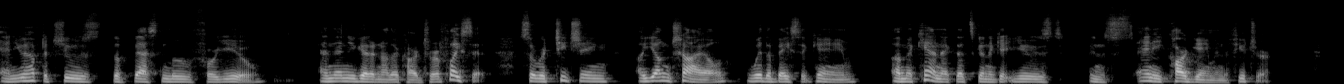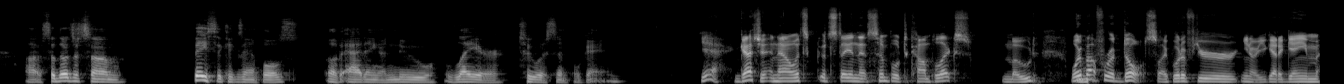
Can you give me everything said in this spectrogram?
and you have to choose the best move for you. And then you get another card to replace it. So we're teaching a young child with a basic game a mechanic that's going to get used in any card game in the future. Uh, so those are some basic examples of adding a new layer to a simple game. Yeah, gotcha. And now let's let's stay in that simple to complex mode. What Mhm. about for adults? Like, what if you're you know you got a game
